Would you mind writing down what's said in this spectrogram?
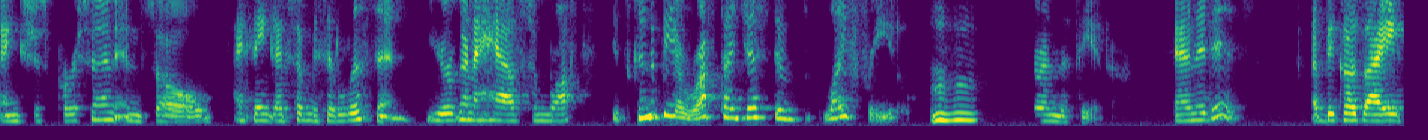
anxious person and so i think if somebody said listen you're going to have some rough it's going to be a rough digestive life for you Mm-hmm. You're in the theater, and it is because I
